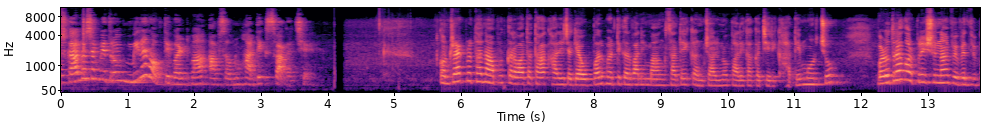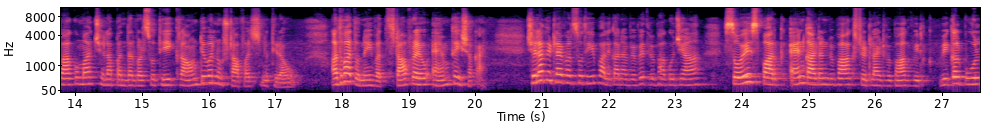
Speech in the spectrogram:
નમસ્કાર, દર્શક મિત્રો. મિરર ઓફ ધી વર્લ્ડમાં આપ સૌનું હાર્દિક સ્વાગત છે. કોન્ટ્રાક્ટ પ્રથા નાબૂદ કરવા તથા ખાલી જગ્યા ઉપર ભરતી કરવાની માંગ સાથે કર્મચારીનો પાલિકા કચેરી ખાતે મોરચો. વડોદરા કોર્પોરેશનના વિવિધ વિભાગોમાં છેલ્લા પંદર વર્ષોથી ગ્રાઉન્ડ લેવલનો સ્ટાફ જ નથી રહ્યો. અથવા તો નહીવત સ્ટાફ રહ્યો એમ કહી શકાય. છેલ્લા કેટલાય વર્ષોથી પાલિકાના વિવિધ વિભાગો જ્યાં સોએસ પાર્ક એન્ડ ગાર્ડન વિભાગ સ્ટ્રીટ લાઇટ વિભાગ વ્હીકલ પુલ,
